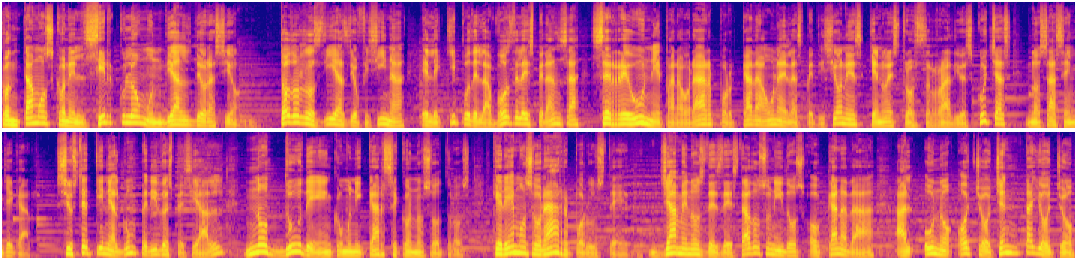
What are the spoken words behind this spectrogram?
contamos con el Círculo Mundial de Oración. Todos los días de oficina, el equipo de La Voz de la Esperanza se reúne para orar por cada una de las peticiones que nuestros radioescuchas nos hacen llegar. Si usted tiene algún pedido especial, no dude en comunicarse con nosotros. Queremos orar por usted. Llámenos desde Estados Unidos o Canadá al 1888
